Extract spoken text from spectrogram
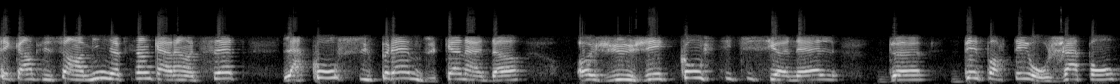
c'est qu'en plus de ça, en 1947, la Cour suprême du Canada a jugé constitutionnel de déporter au Japon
